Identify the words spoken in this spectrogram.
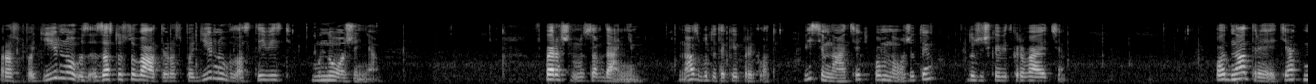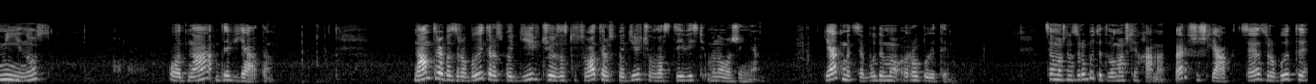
розподільну, застосувати розподільну властивість множення. В першому завданні у нас буде такий приклад. 18 помножити, дужечка відкривається, 1 третя мінус 1 дев'ята. Нам треба зробити розподільчу, застосувати розподільчу властивість множення. Як ми це будемо робити? Це можна зробити двома шляхами. Перший шлях це зробити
